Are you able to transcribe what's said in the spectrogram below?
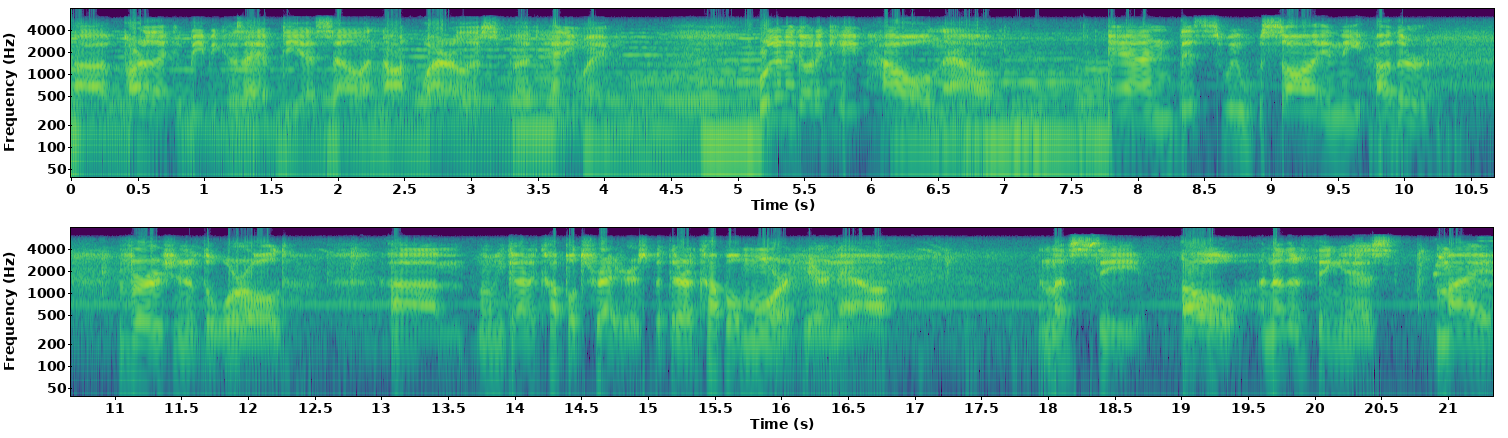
Uh, part of that could be because I have DSL and not wireless, but anyway. We're gonna go to Cape Howl now and this we saw in the other version of the world. Um, we got a couple treasures but there are a couple more here now. And let's see. Oh another thing is my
